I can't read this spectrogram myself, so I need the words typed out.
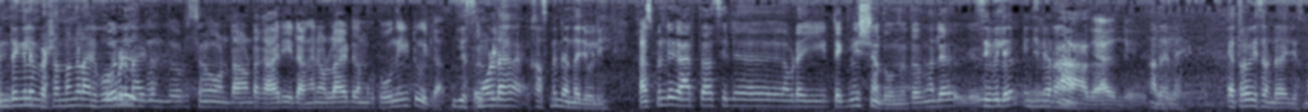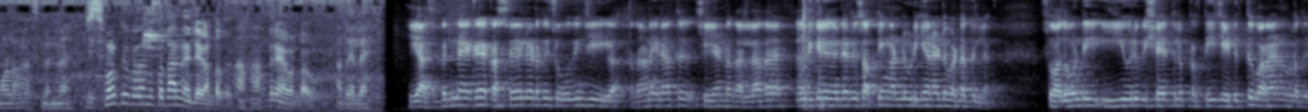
എന്തെങ്കിലും വിഷമങ്ങൾ അനുഭവപ്പെടുന്നതായിട്ട് ഉണ്ടാവേണ്ട കാര്യമില്ല. അങ്ങനെ ഉള്ളതായിട്ട് നമുക്ക് തോന്നിയിട്ടുമില്ല. ജിസ്മോളുടെ ഹസ്ബൻഡ് എന്താ ജോലി? ഹസ്ബൻഡ് കാരത്താസിൽ അവിടെ ഈ ടെക്നീഷ്യൻ തോന്നുന്നു. നല്ല സിവിൽ എഞ്ചിനീയർ ആണ്. അതെ അതെ അല്ലേ? എത്ര വയസ്സുണ്ട് ജിസ്മോളുടെ ഹസ്ബൻഡിന്? ജിസ്മോൾക്ക് ഇപ്പൊ മുപ്പത്തിനാലിനല്ലേ കണ്ടത്? അത്രയും ഉണ്ടാവും അതെ അല്ലേ? ഈ ഹസ്ബൻഡിനെയൊക്കെ കസ്റ്റഡിയിലെടുത്ത് ചോദ്യം ചെയ്യുക. അതാണ് ഇതിനകത്ത് ചെയ്യേണ്ടത്. അല്ലാതെ ഒരിക്കലും ഇതിന്റെ ഒരു സത്യം കണ്ടുപിടിക്കാനായിട്ട് പറ്റത്തില്ല. സോ അതുകൊണ്ട് ഈ ഒരു വിഷയത്തിൽ പ്രത്യേകിച്ച് എടുത്തു പറയാനുള്ളത്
